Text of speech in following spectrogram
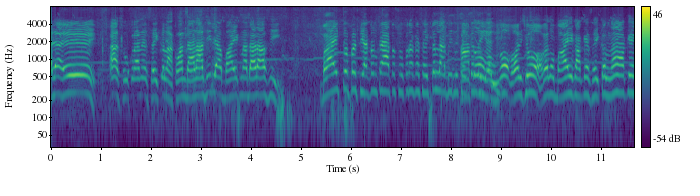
અલા એ આ છોકરાને સાયકલ હાંકવાના દાડા છે લે બાઇક ના દાડા છે બાઈક તો પછી પેટ્રોલ કાય આ તો છોકરા કે સાયકલ લાવી એટલે સાયકલ તો લઈ આવી. નો ઘર છો હવે તો બાઈક આકે સાયકલ ના હાકે.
